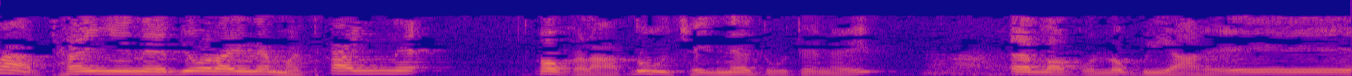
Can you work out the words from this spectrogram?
ကထိုင်ရင်လည်းပြောတိုင်းလည်းမထိုင်နဲ့ဟုတ်ကလားသူ့ချိန်နဲ့သူတင်နေ အဲ့လောက်ကိုလုတ်ပေးရတယ်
